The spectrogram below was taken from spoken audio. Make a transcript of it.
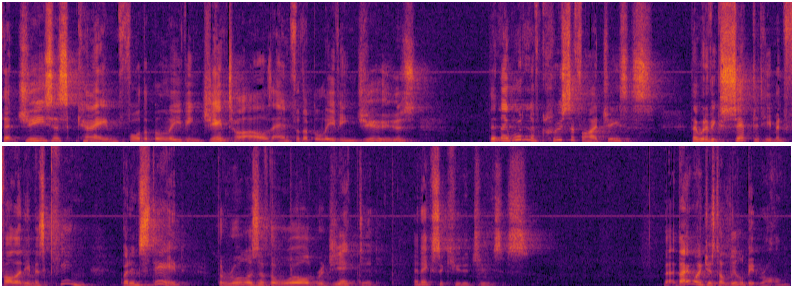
that Jesus came for the believing Gentiles and for the believing Jews, then they wouldn't have crucified Jesus. They would have accepted him and followed him as king. But instead, the rulers of the world rejected and executed Jesus. They weren't just a little bit wrong,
